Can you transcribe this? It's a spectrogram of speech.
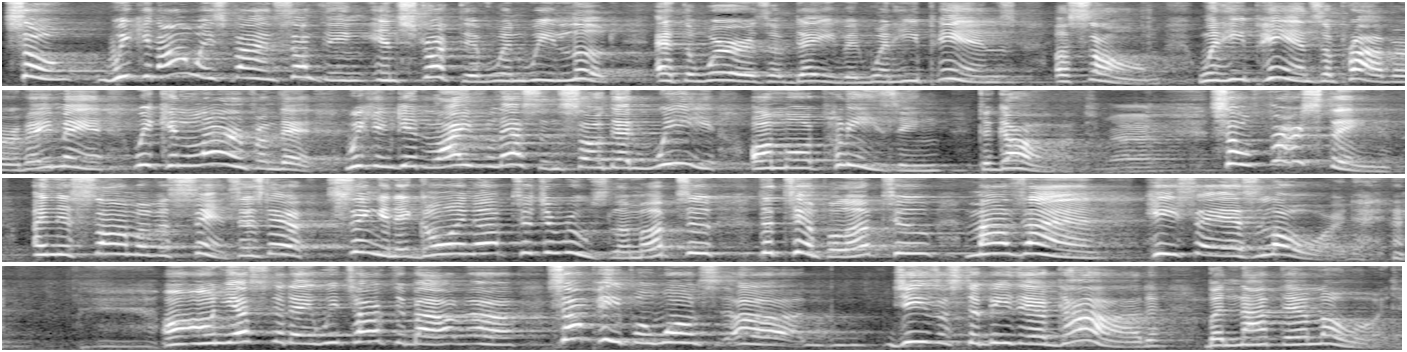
So we can always find something instructive when we look at the words of David when he pens a psalm, when he pens a proverb. Amen. We can learn from that. We can get life lessons so that we are more pleasing to God. Amen. So, first thing, in this psalm of ascents, as they're singing it, going up to Jerusalem, up to the temple, up to Mount Zion, he says, Lord. On yesterday, we talked about uh, some people want uh, Jesus to be their God, but not their Lord.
